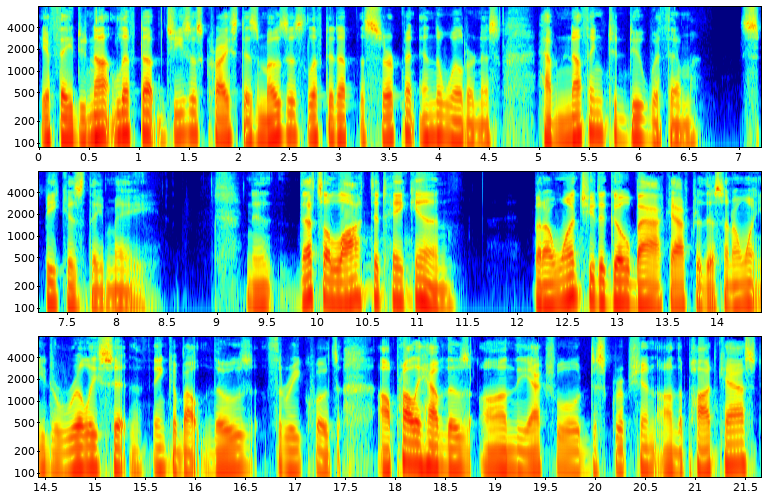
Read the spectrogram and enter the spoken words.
if they do not lift up Jesus Christ as Moses lifted up the serpent in the wilderness, have nothing to do with them, speak as they may. Now, that's a lot to take in but I want you to go back after this and I want you to really sit and think about those three quotes. I'll probably have those on the actual description on the podcast.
